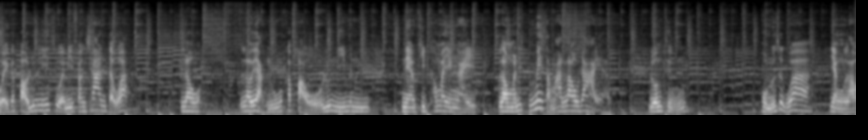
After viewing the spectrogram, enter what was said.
วยกระเป๋ารุ่นนี้สวยมีฟังก์ชัน แต่ว่า เราเราอยากรู้ว่ากระเป๋ารุ่นนี้มันแนวคิดเข้ามายังไง เรามันไม่สามารถเล่าได้อะครับ รวมถึง ผมรู้สึกว่าอย่างเรา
